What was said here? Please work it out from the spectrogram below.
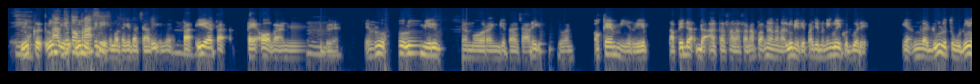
Iya. lu ke, lu, target mirip, lu operasi. sama orang kita cari gitu. Hmm. tak iya tak TO kan gitu Hmm. ya. Ya lu lu, lu mirip sama orang yang kita cari gitu kan. Oke mirip tapi da, da atas alasan apa? Enggak, enggak lu mirip aja mending lu ikut gue deh. Ya enggak dulu tunggu dulu.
